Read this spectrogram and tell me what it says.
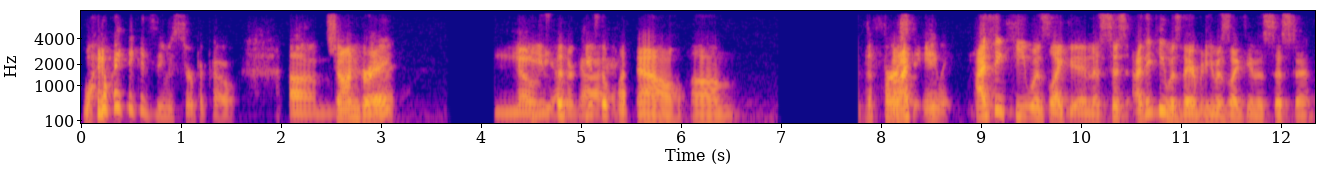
why do i think his name is serpico? Um Sean Gray? No he's the, the, other guy he's the one now. Um the first I think- anyway. I think he was like an assist I think he was there but he was like an assistant.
